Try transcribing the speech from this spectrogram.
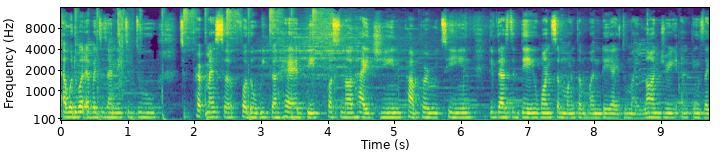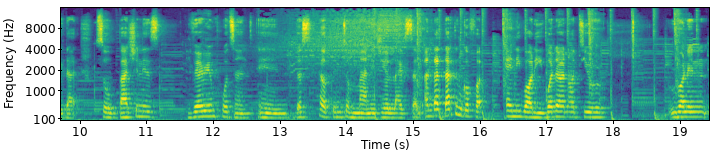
I would do whatever it is I need to do to prep myself for the week ahead, be it personal hygiene, pamper routine. If that's the day, once a month on Monday, I do my laundry and things like that. So batching is very important in just helping to manage your lifestyle. And that, that can go for anybody, whether or not you're running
